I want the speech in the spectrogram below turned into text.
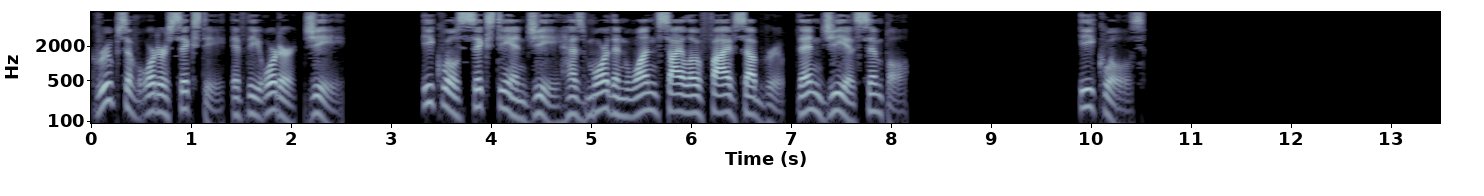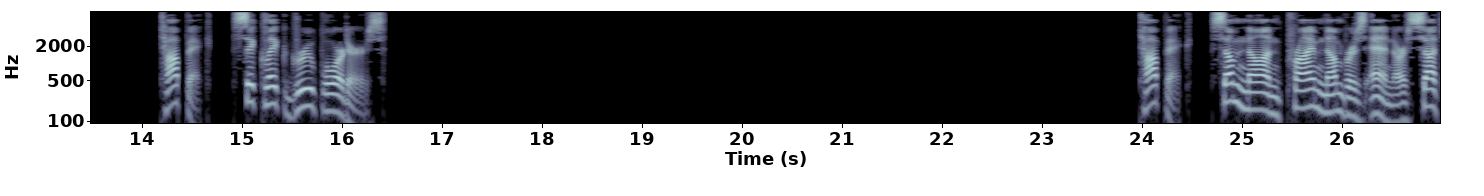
Groups of order 60, if the order, G equals 60 and G has more than one Sylow 5 subgroup, then G is simple. Topic: Cyclic group orders. Topic: Some non-prime numbers n are such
